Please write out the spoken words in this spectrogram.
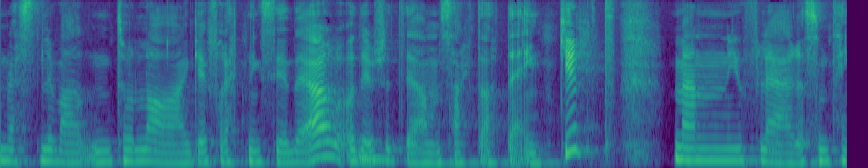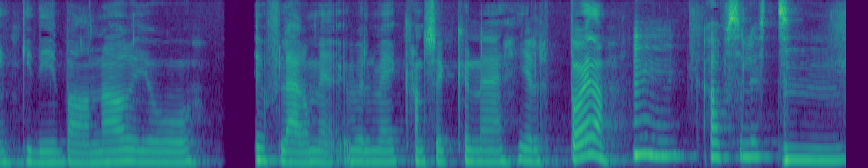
i den vestlige verden til å lage forretningsideer. Og det er jo ikke det vi har sagt at det er enkelt, men jo flere som tenker de baner, jo jo flere vil vi kanskje kunne hjelpe òg, da. Mm, absolutt. Mm.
